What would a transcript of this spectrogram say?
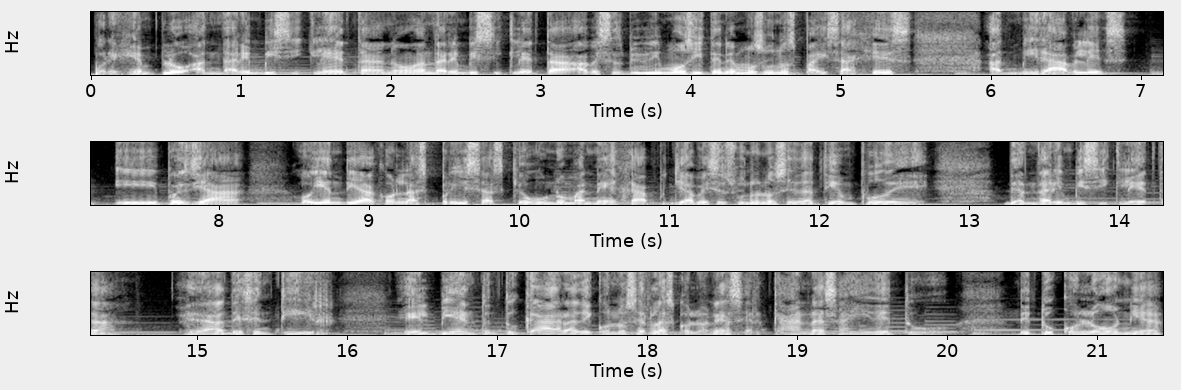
por ejemplo, andar en bicicleta, ¿no? Andar en bicicleta, a veces vivimos y tenemos unos paisajes admirables y pues ya hoy en día con las prisas que uno maneja, ya a veces uno no se da tiempo de, de andar en bicicleta, ¿verdad? De sentir el viento en tu cara, de conocer las colonias cercanas ahí de tu, de tu colonia.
